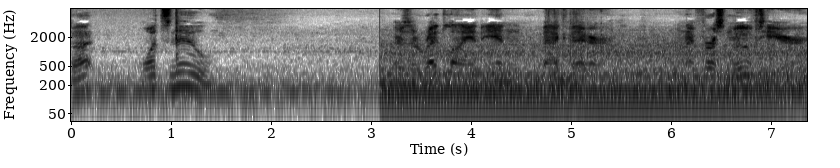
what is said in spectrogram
But what's new? There's a Red Lion Inn back there. When I first moved here,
